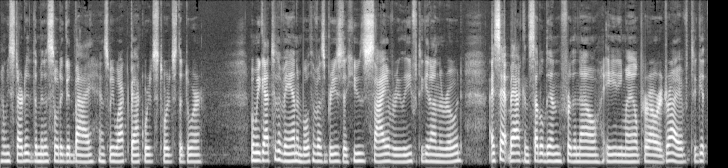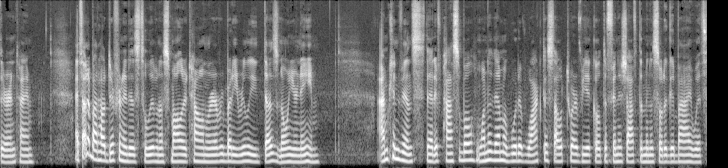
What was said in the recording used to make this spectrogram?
and we started the Minnesota goodbye as we walked backwards towards the door. When we got to the van and both of us breathed a huge sigh of relief to get on the road, I sat back and settled in for the now 80 mile per hour drive to get there in time. I thought about how different it is to live in a smaller town where everybody really does know your name. I'm convinced that if possible, one of them would have walked us out to our vehicle to finish off the Minnesota goodbye with,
